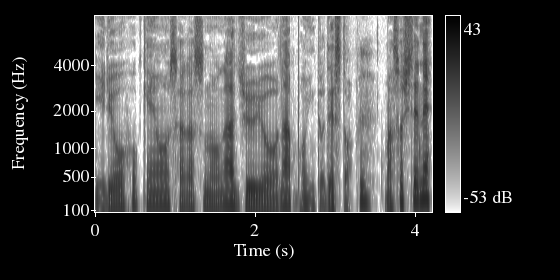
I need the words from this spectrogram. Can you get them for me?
医療保険を探すのが重要なポイントですと。まあ、そしてね、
